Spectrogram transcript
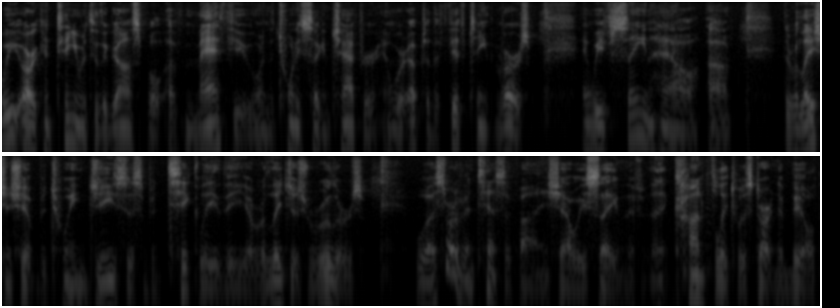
We are continuing through the Gospel of Matthew. We're in the 22nd chapter, and we're up to the 15th verse. And we've seen how uh, the relationship between Jesus, particularly the uh, religious rulers, was sort of intensifying, shall we say. The conflict was starting to build.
